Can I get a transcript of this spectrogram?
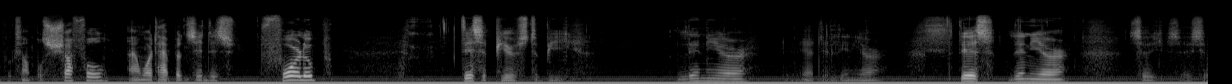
for example shuffle and what happens in this for loop. This appears to be linear yeah the linear this linear so, so, so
